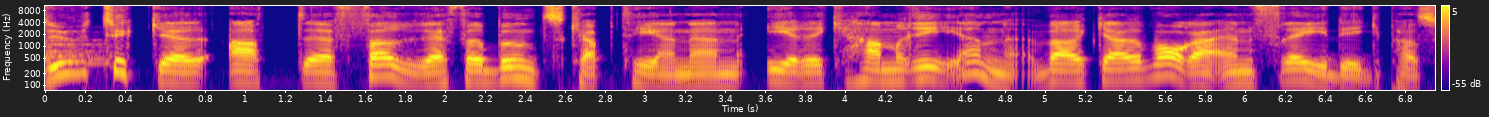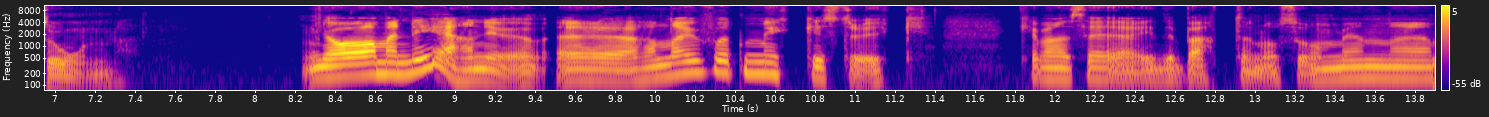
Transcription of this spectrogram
Du tycker att eh, förre förbundskaptenen Erik Hamrén verkar vara en frejdig person. Ja, men det är han ju. Eh, han har ju fått mycket stryk kan man säga i debatten och så. Men, eh,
